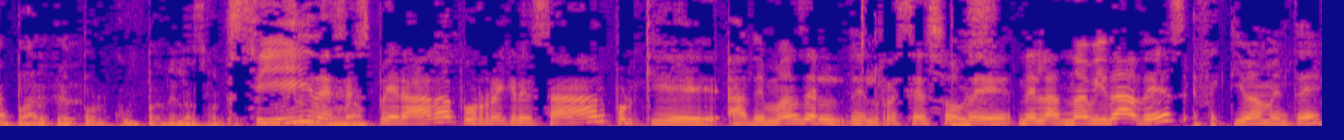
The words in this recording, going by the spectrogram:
una parte por culpa de las vacaciones. Sí, de desesperada por regresar, porque además del, del receso Pues- de, de las Navidades, efectivamente,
